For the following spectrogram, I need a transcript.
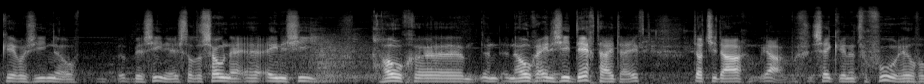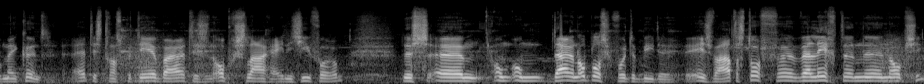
kerosine of benzine is dat het zo'n energie, een, een, hoge energiedichtheid heeft. Dat je daar, ja, zeker in het vervoer, heel veel mee kunt. Het is transporteerbaar, het is een opgeslagen energievorm. Dus um, om, om daar een oplossing voor te bieden, is waterstof wellicht een, een optie.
